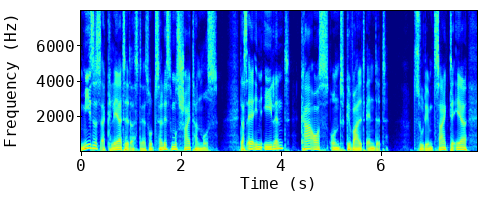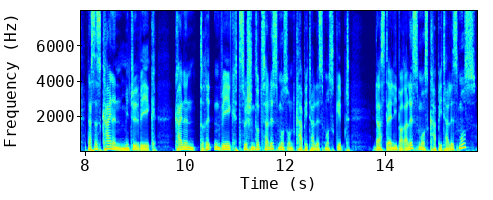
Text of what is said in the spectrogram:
Mises erklärte, dass der Sozialismus scheitern muss, dass er in Elend, Chaos und Gewalt endet. Zudem zeigte er, dass es keinen Mittelweg, keinen dritten Weg zwischen Sozialismus und Kapitalismus gibt, dass der Liberalismus Kapitalismus,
